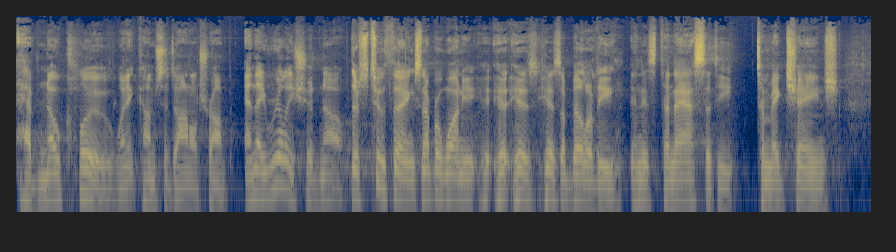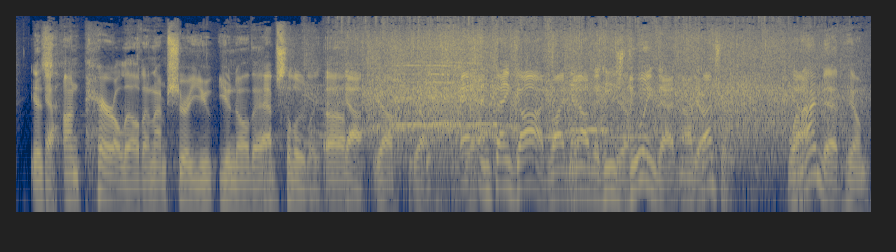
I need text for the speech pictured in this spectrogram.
have no clue when it comes to Donald Trump, and they really should know? There's two things. Number one, his, his ability and his tenacity to make change is Yeah. unparalleled, and I'm sure you, you know that. Absolutely. Uh, yeah. Yeah, yeah. And, and thank God right now that he's Yeah. doing that in our Yeah. country. When Yeah. I met him,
